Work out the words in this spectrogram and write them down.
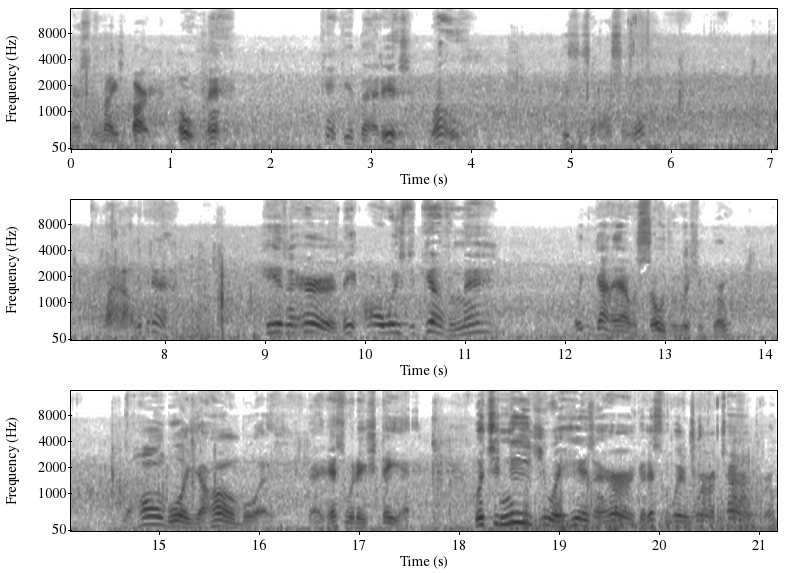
That's a nice art. Oh man, can't get by this. Whoa, this is awesome, man. Wow, look at that. His and hers, they always together, man. Well, you gotta have a soldier with you, bro. Your homeboys, your homeboys. That's where they stay at. What you need, you are his and hers, because that's the way the world turns, bro.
